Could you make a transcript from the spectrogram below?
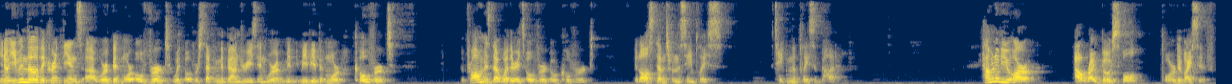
You know, even though the Corinthians uh, were a bit more overt with overstepping the boundaries and were maybe a bit more covert, the problem is that whether it's overt or covert, it all stems from the same place taking the place of God. How many of you are outright boastful or divisive.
